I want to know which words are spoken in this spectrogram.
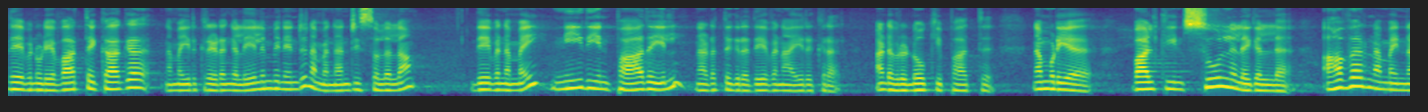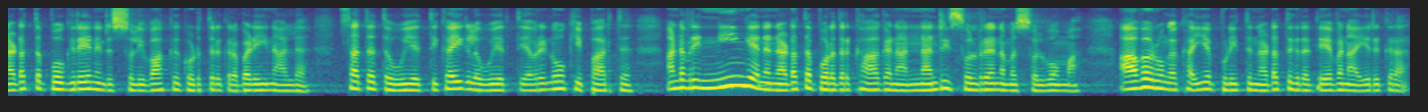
தேவனுடைய வார்த்தைக்காக நம்ம இருக்கிற இடங்கள் எழும்பி நின்று நம்ம நன்றி சொல்லலாம். தேவன் நம்மை நீதியின் பாதையில் நடத்துகிற தேவனாக இருக்கிறார் ஆண்டவரை நோக்கி பார்த்து நம்முடைய வாழ்க்கையின் சூழ்நிலைகளில் அவர் நம்மை நடத்த போகிறேன் என்று சொல்லி வாக்கு கொடுத்துருக்கிறபடியினால் சத்தத்தை உயர்த்தி கைகளை உயர்த்தி அவரை நோக்கி பார்த்து ஆண்டவரை நீங்கள் என்னை நடத்த போகிறதற்காக நான் நன்றி சொல்கிறேன் நம்ம சொல்வோமா? அவர் உங்கள் கையை பிடித்து நடத்துகிற தேவனாக இருக்கிறார்.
